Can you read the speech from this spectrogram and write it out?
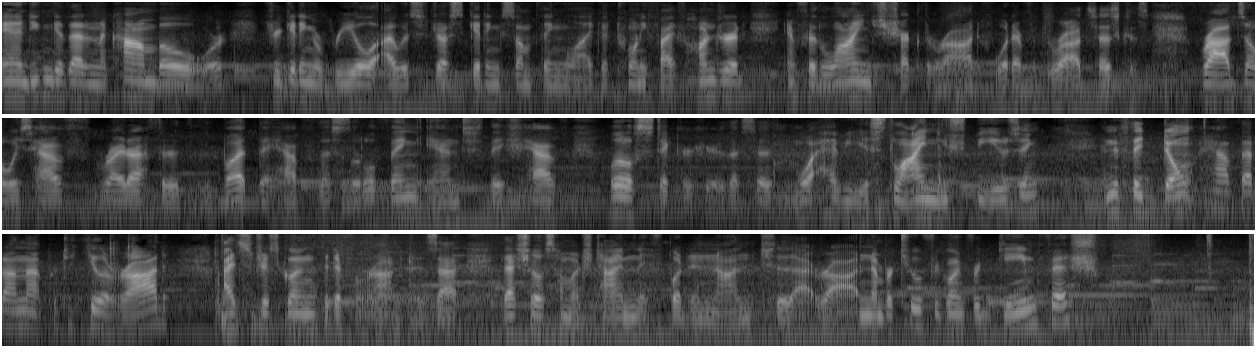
and you can get that in a combo or if you're getting a reel I would suggest getting something like a 2500 and for the line just check the rod whatever the rod says because rods always have right after the butt they have this little thing and they have a little sticker here that says what heaviest line you should be using. And if they don't have that on that particular rod I'd suggest going with a different rod because that that shows how much time they've put in onto that rod. Number two if you're going for game fish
